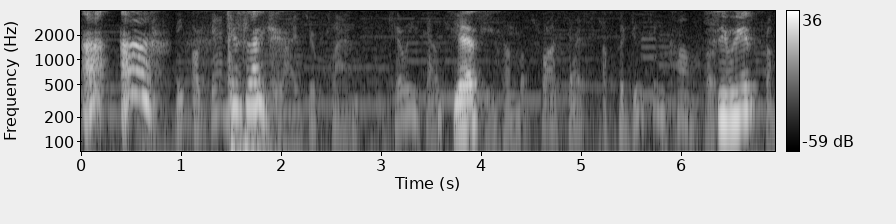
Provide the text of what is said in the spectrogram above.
Ah, ah. The organic It's like- fertilizer plant carries out Yes. on the process of producing compost Seaweed? from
